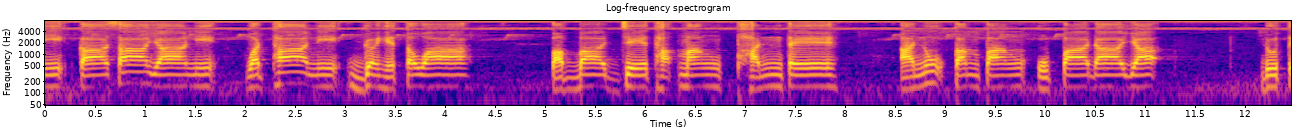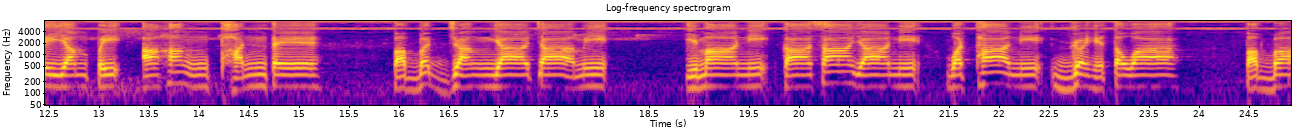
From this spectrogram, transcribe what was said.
นิกาสายานิ วัฏฐานิกเหตวาปบบาเจทะมังพันเต อนุกัมปังอุปาดายะ ดุติยัมปิอหังพันเตปบัจจังยาจามิ อิมานิกาสายานิ วัฏฐานิกเหตวา ปบบา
